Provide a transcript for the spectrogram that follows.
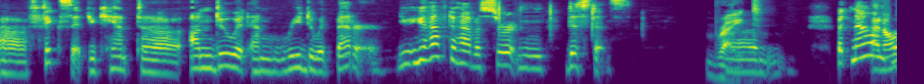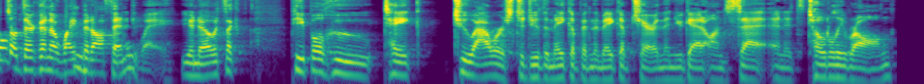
uh, fix it. You can't uh, undo it and redo it better. You you have to have a certain distance, right? Um, but now, and also they're going to wipe it off anyway. You know, it's like people who take two hours to do the makeup in the makeup chair, and then you get on set and it's totally wrong.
